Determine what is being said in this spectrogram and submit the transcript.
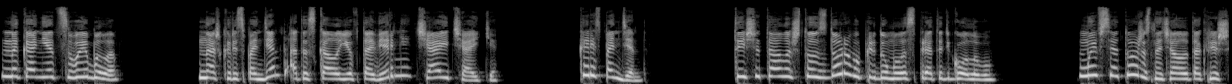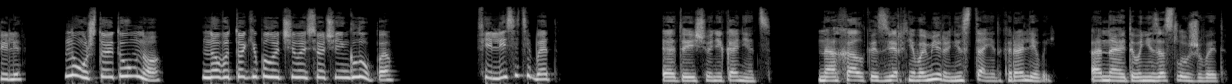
наконец выбыла. Наш корреспондент отыскал ее в таверне «Чай и чайки». Корреспондент. Ты считала, что здорово придумала спрятать голову? Мы все тоже сначала так решили. Ну, что это умно. Но в итоге получилось очень глупо. Фелисити Бет. Это еще не конец. Нахалка из Верхнего мира не станет королевой. Она этого не заслуживает.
